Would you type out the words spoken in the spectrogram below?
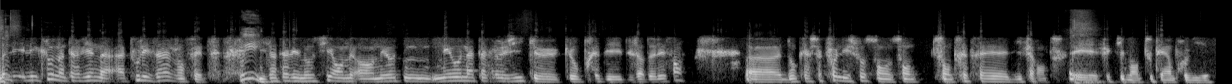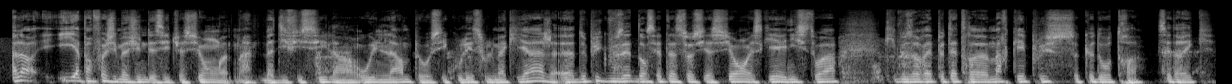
Bah, les, les clowns interviennent à, à tous les âges, en fait. Oui. Ils interviennent aussi en, en qu'auprès des, des adolescents. Euh, donc à chaque fois, les choses sont, sont, sont très très différentes. Et effectivement, tout est improvisé. Alors, il y a parfois, j'imagine, des situations euh, bah, difficiles hein, où une larme peut aussi couler sous le maquillage. Euh, depuis que vous êtes dans cette association, est-ce qu'il y a une histoire qui vous aurait peut-être marqué plus que d'autres, Cédric?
